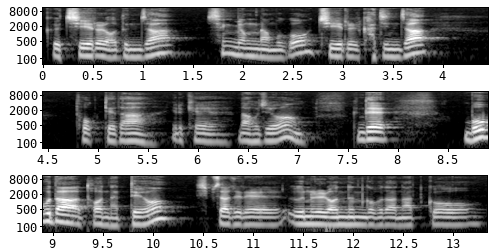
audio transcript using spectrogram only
그 지혜를 얻은 자 생명나무고 지혜를 가진 자 복되다. 이렇게 나오죠. 근데 뭐보다 더 낫대요? 14절에 은을 얻는 것보다 낫고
